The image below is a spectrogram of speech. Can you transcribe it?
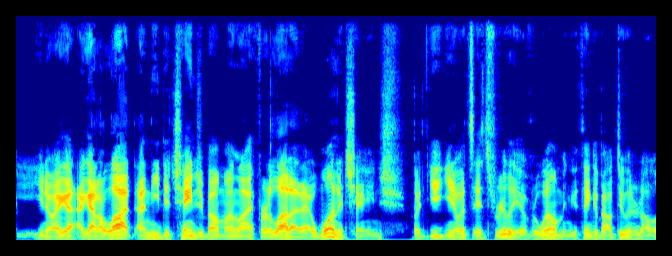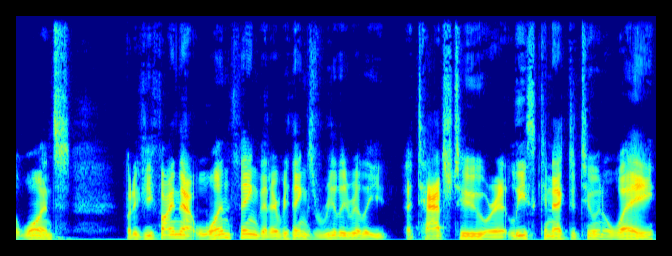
you know, I got I got a lot I need to change about my life, or a lot that I want to change, but you you know, it's it's really overwhelming to think about doing it all at once. But if you find that one thing that everything's really, really attached to, or at least connected to in a way,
